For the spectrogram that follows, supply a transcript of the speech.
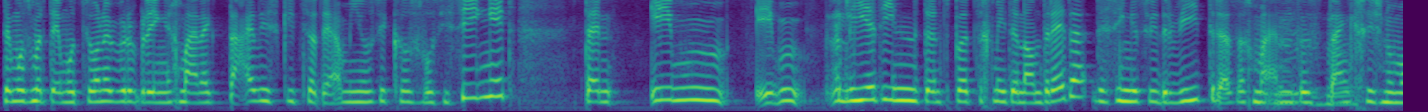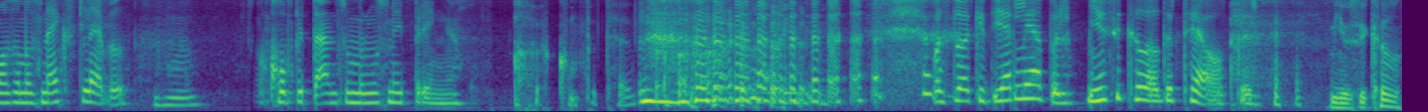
Dann muss man die Emotionen überbringen. Ich meine, teilweise gibt es ja auch Musicals, wo sie singen, dann im, im Lied dann sie plötzlich miteinander reden, dann singen sie wieder weiter. Also ich meine, das mhm. denke ich ist nochmal so das Next Level. Mhm. Kompetenz, die man muss mitbringen muss. Oh, Kompetenz. Was schaut ihr lieber? Musical oder Theater? Musical.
